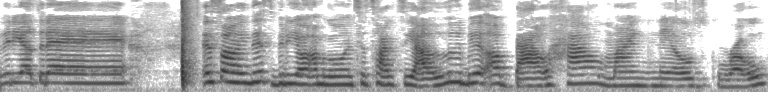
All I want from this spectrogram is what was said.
video today. And so in this video, I'm going to talk to y'all a little bit about how my nails grow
